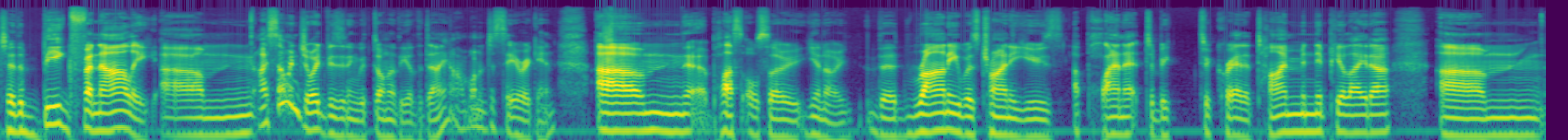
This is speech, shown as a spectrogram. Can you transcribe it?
to the big finale. Um, I so enjoyed visiting with Donna the other day. I wanted to see her again. Um, plus, also, you know, the Rani was trying to use a planet to be to create a time manipulator. Um,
